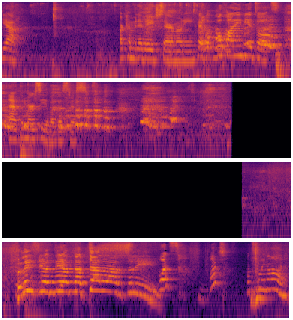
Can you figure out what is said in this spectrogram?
Yeah. Our coming of age ceremony. Okay, we'll, we'll finally be adults at the mercy of Augustus. Felicia Diem Natalam, Selene! What's what? What's going on?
